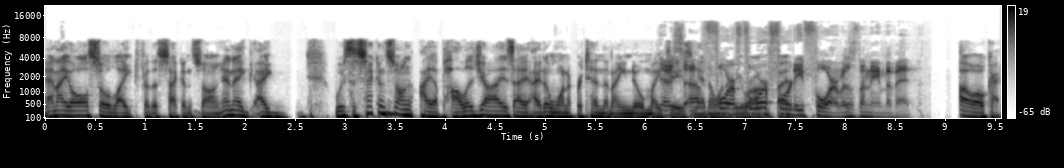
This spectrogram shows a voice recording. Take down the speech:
and I also liked for the second song, and I, I was the second song. I apologize. I, I don't want to pretend that I know my Jay Z. Uh, I don't want to be wrong. Four forty four was the name of it. Oh, okay.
